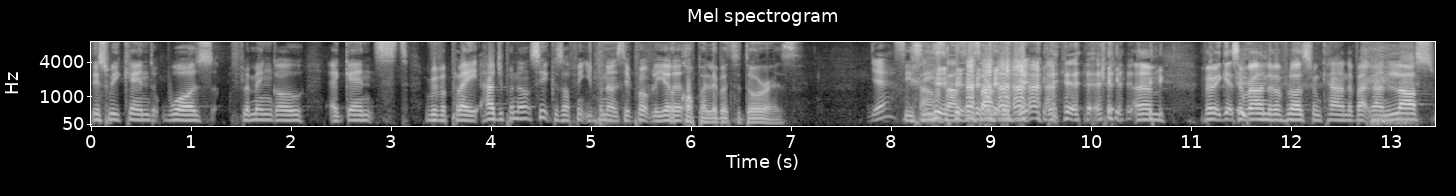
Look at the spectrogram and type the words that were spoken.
this weekend was Flamengo against River Plate. How do you pronounce it? Because I think you pronounced it properly. You're the the- Copa Libertadores. Yeah, See, sounds, sounds, sounds legit. um, very gets a round of applause from Karen in the background. Last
